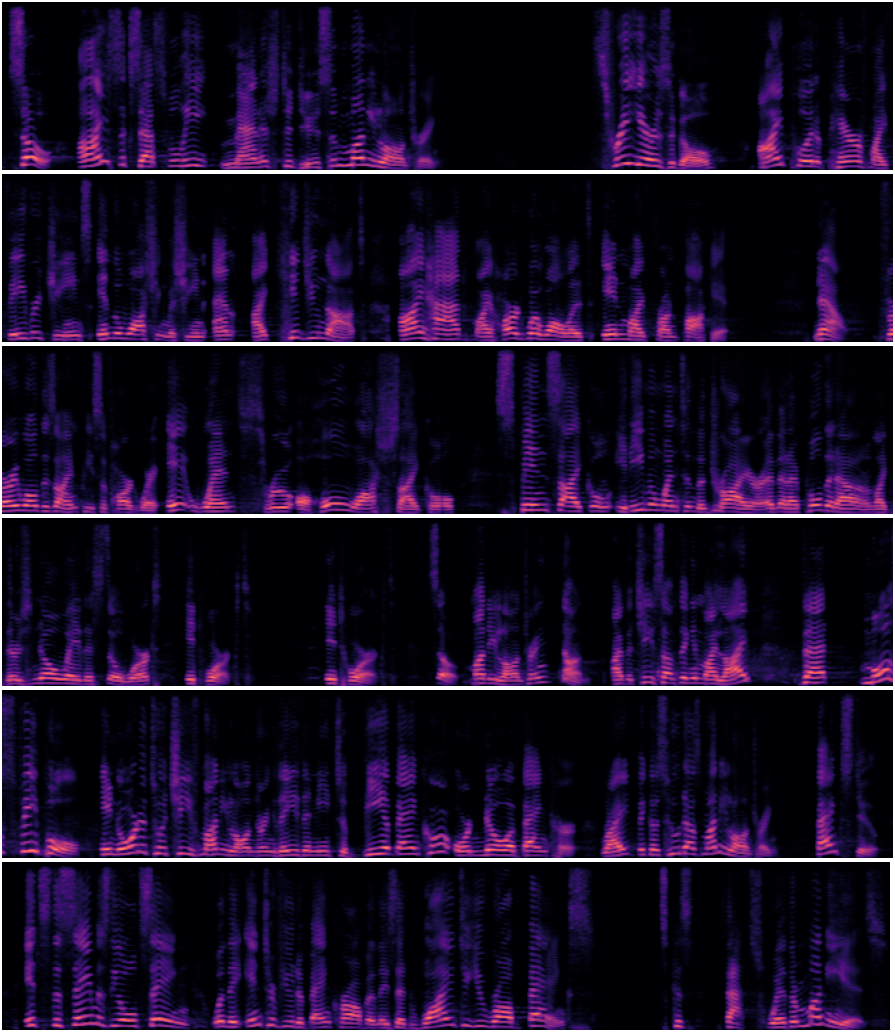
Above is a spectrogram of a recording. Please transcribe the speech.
So I successfully managed to do some money laundering. Three years ago, I put a pair of my favorite jeans in the washing machine, and I kid you not, I had my hardware wallet in my front pocket. Now, very well-designed piece of hardware. It went through a whole wash cycle, spin cycle. It even went in the dryer, and then I pulled it out, and I'm like, there's no way this still works. It worked. It worked. So, money laundering, done. I've achieved something in my life that most people, in order to achieve money laundering, they either need to be a banker or know a banker, right? Because who does money laundering? Banks do. It's the same as the old saying when they interviewed a bank robber and they said, why do you rob banks? It's because that's where their money is,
